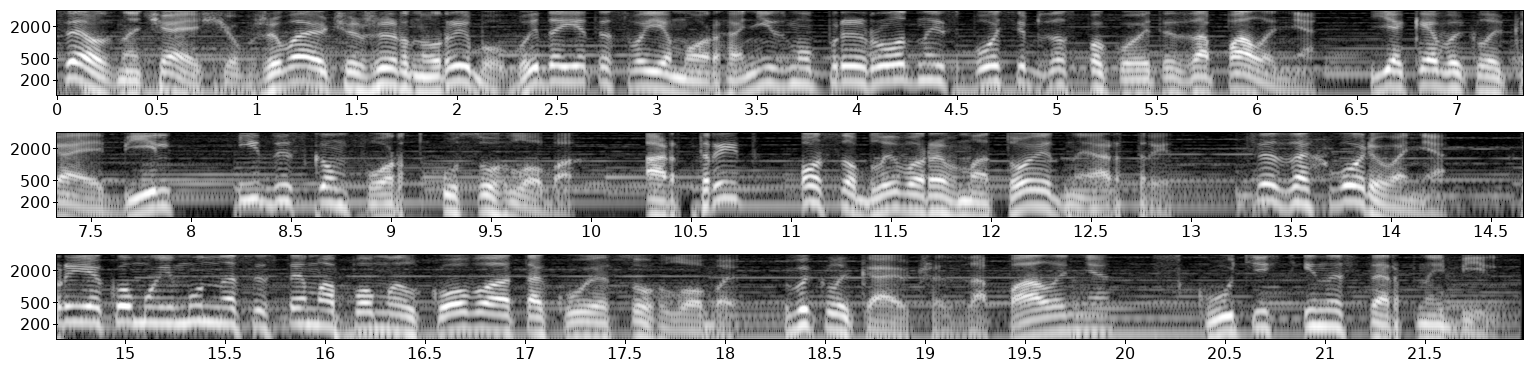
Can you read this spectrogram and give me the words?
Це означає, що вживаючи жирну рибу, ви даєте своєму організму природний спосіб заспокоїти запалення, яке викликає біль і дискомфорт у суглобах. Артрит, особливо ревматоїдний артрит, це захворювання, при якому імунна система помилково атакує суглоби, викликаючи запалення, скутість і нестерпний біль.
